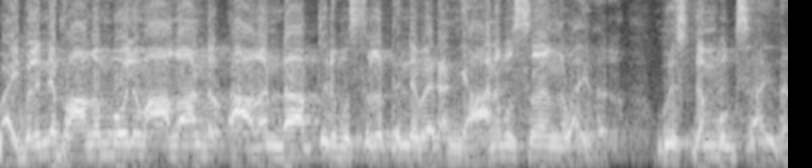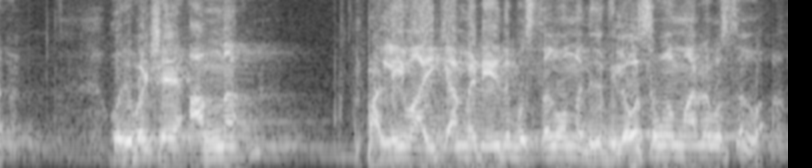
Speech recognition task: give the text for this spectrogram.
ബൈബിളിന്റെ ഭാഗം പോലും ആകാണ്ട് ആകണ്ടാത്തൊരു പുസ്തകത്തിന്റെ പേരാണ് ജ്ഞാന പുസ്തകങ്ങളായത് വിസ്ഡം ബുക്സ് ആയത്. ഒരുപക്ഷെ അന്ന് പള്ളി വായിക്കാൻ വേണ്ടി എഴുതിയ പുസ്തകമൊന്നുമില്ല. ഇത് ഫിലോസഫന്മാരുടെ പുസ്തകമാണ്.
